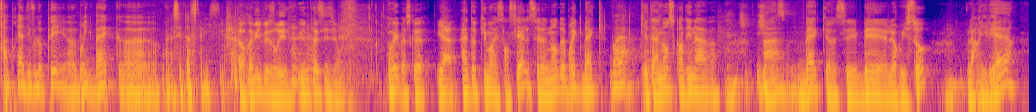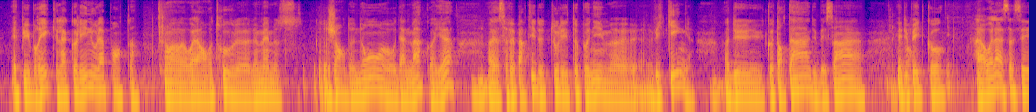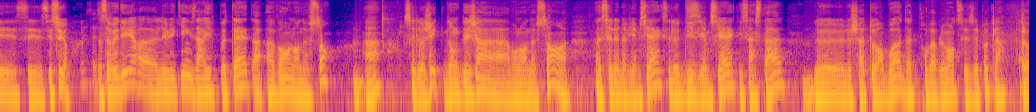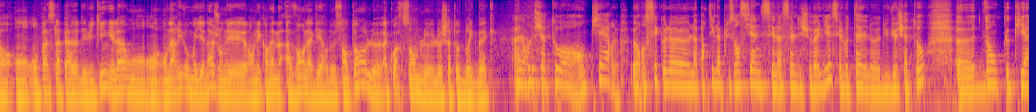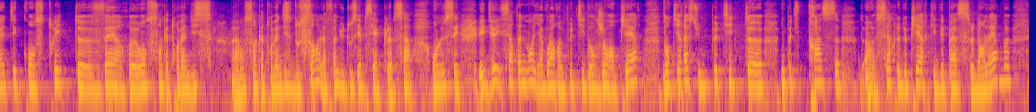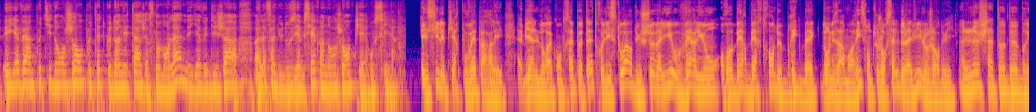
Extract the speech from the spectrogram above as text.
après, a développé euh, Brickbeck, voilà, s'est installée ici. Alors Rémi Pézery, une précision. Oui, parce qu'il y a un document essentiel, c'est le nom de Brickbeck. Voilà. Qui est un nom scandinave. Hein? Beck, c'est B, le ruisseau, la rivière, et puis Brick, la colline ou la pente. Euh, voilà, on retrouve le, même genre de nom au Danemark ou ailleurs. Mhm. Euh, ça fait partie de tous les toponymes euh, vikings, du Cotentin, du Bessin et du Pays de Caux. Alors voilà, ça c'est sûr. ça, veut dire euh, les Vikings arrivent peut-être avant l'an 900. Hmm. Hein c'est logique. Donc déjà avant l'an 900, euh, c'est le 9e siècle, c'est le 10e siècle, ils s'installent. Hmm. Le, château en bois date probablement de ces époques-là. Alors, on, passe la période des Vikings et là, on, arrive au Moyen Âge. On est, on est quand même avant la guerre de Cent Ans. Le, à quoi ressemble le, château de Brickbeck alors le château en, pierre, euh, on sait que la partie la plus ancienne, c'est la salle des chevaliers, c'est l'hôtel euh, du vieux château, euh, donc qui a été construite vers 1190. 1190-1200, à la fin du XIIe siècle. Ça, on le sait. Et Dieu est certainement y avoir un petit donjon en pierre dont il reste une petite, une petite trace, un cercle de pierre qui dépasse dans l'herbe. Et il y avait un petit donjon, peut-être que d'un étage à ce moment-là, mais il y avait déjà, à la fin du XIIe siècle, un donjon en pierre aussi. Hein. Et si les pierres pouvaient parler? Eh bien, elle nous raconterait peut-être l'histoire du chevalier au Verlion, Robert Bertrand de Bricbec, dont les armoiries sont toujours celles de la ville aujourd'hui. Le château de Bricbec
